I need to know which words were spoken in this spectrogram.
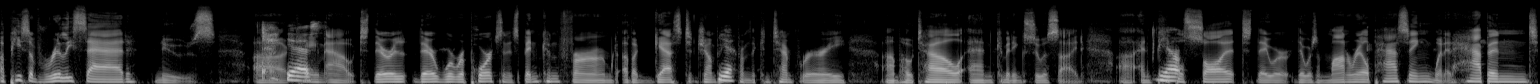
A piece of really sad news uh, Yes. came out. There, there were reports, and it's been confirmed, of a guest jumping Yeah. from the Contemporary um, Hotel and committing suicide. Uh, and Yeah. people saw it. They were there was a monorail passing when it happened.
